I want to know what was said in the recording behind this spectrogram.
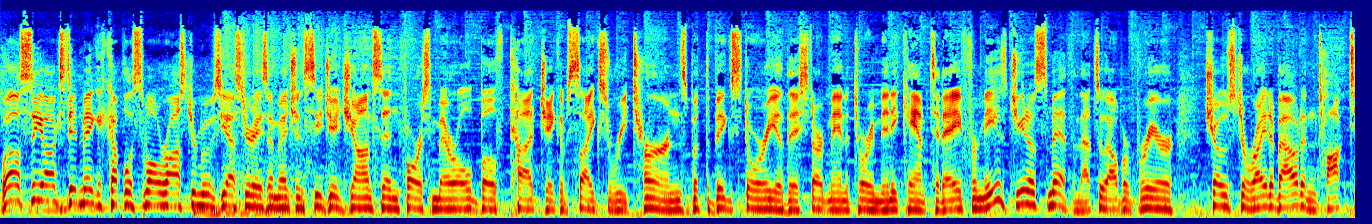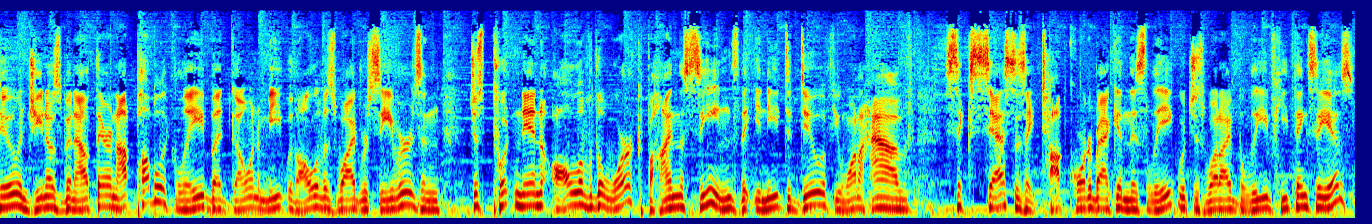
Well, Seahawks did make a couple of small roster moves yesterday. As I mentioned, CJ Johnson, Forrest Merrill both cut. Jacob Sykes returns. But the big story of they start mandatory minicamp today for me is Geno Smith. And that's who Albert Breer chose to write about and talk to. And Geno's been out there, not publicly, but going to meet with all of his wide receivers and just putting in all of the work behind the scenes that you need to do if you want to have success as a top quarterback in this league, which is what I believe he thinks he is.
